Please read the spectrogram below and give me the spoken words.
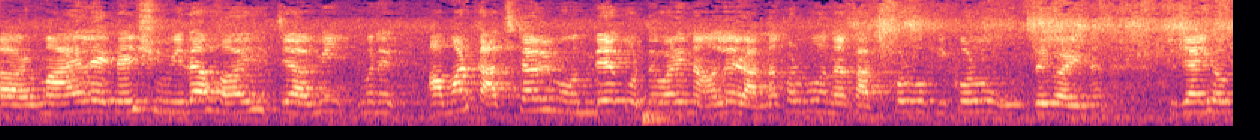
আর মা এলে এটাই সুবিধা হয় যে আমি মানে আমার কাজটা আমি মন দিয়ে করতে পারি, না হলে রান্না করব না কাজ করব, কি করব বুঝতেই পারি না। তো যাই হোক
